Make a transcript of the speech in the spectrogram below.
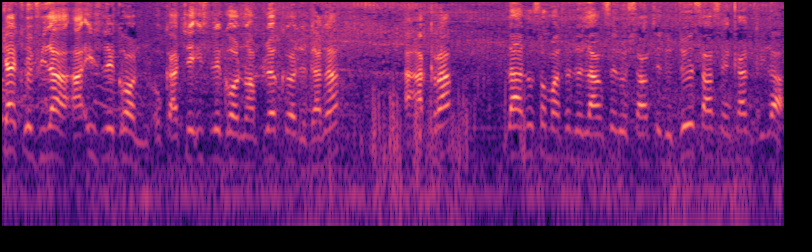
quelques villas à Islegon, au quartier Islegon, en plein cœur de Ghana, à Accra. Là, nous sommes en train de lancer le chantier de 250 villas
